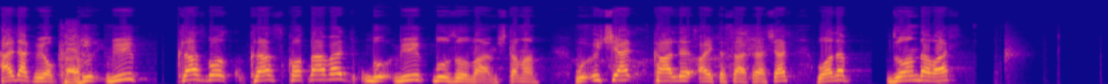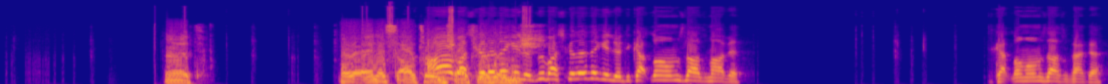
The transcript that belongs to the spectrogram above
Her dakika yok. Kar. Büyük klas bo klas kodlar var. Bu büyük buzul varmış. Tamam. Bu üç yer karlı haritası arkadaşlar. Bu arada drone da var. Evet. O Enes 6 Aa olmuş. başkaları altına da geliyor. Dur başkaları da geliyor. Dikkatli olmamız lazım abi. Dikkatli olmamız lazım kanka.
